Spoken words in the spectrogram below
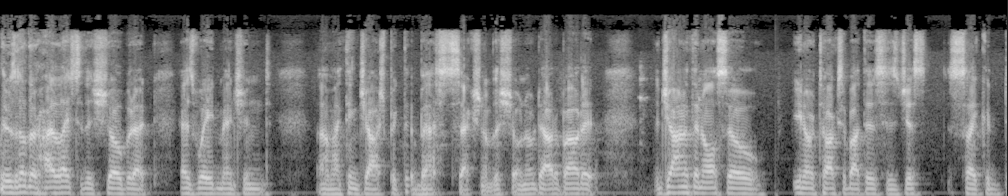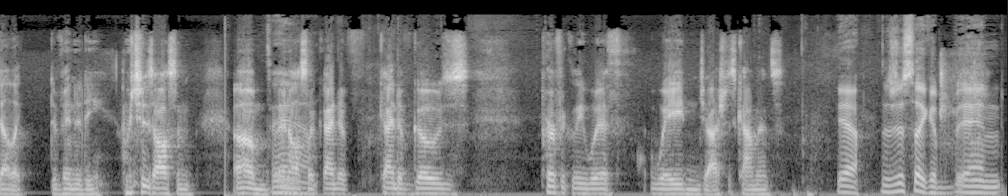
there's other highlights to this show, but uh, as Wade mentioned, um, I think Josh picked the best section of the show, no doubt about it. Jonathan also, you know, talks about this as just psychedelic divinity, which is awesome, um, and also kind of kind of goes perfectly with Wade and Josh's comments. Yeah, there's just like a band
